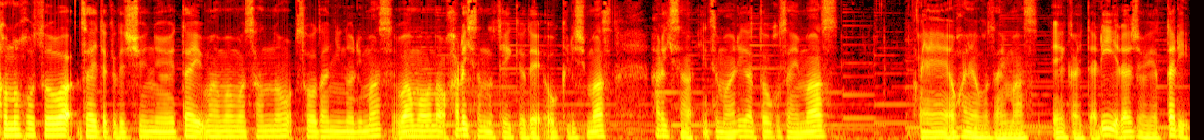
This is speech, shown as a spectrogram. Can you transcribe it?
この放送は在宅で収入を得たいワーママさんの相談に乗ります。ワーママの春日さんの提供でお送りします。春日さん、いつもありがとうございます。えー、おはようございます。絵描いたり、ラジオやったり、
